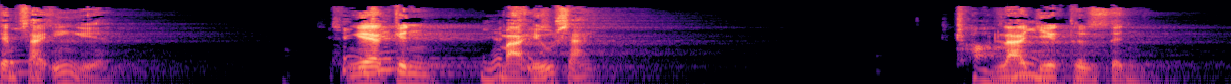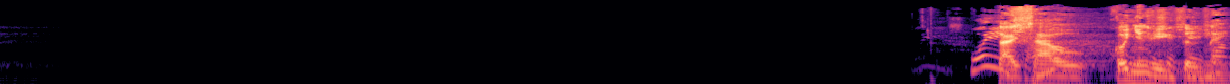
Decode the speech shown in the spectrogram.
xem sai ý nghĩa nghe kinh mà hiểu sai. Là việc thường tình. Tại sao có những hiện tượng này?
